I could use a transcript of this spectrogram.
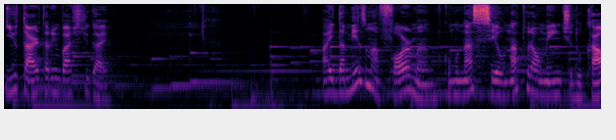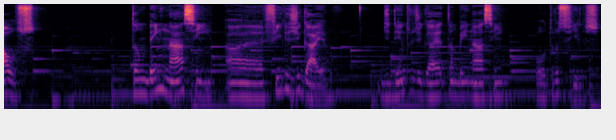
e o Tártaro embaixo de Gaia. Aí, da mesma forma como nasceu naturalmente do caos, também nascem uh, filhos de Gaia. De dentro de Gaia também nascem outros filhos,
